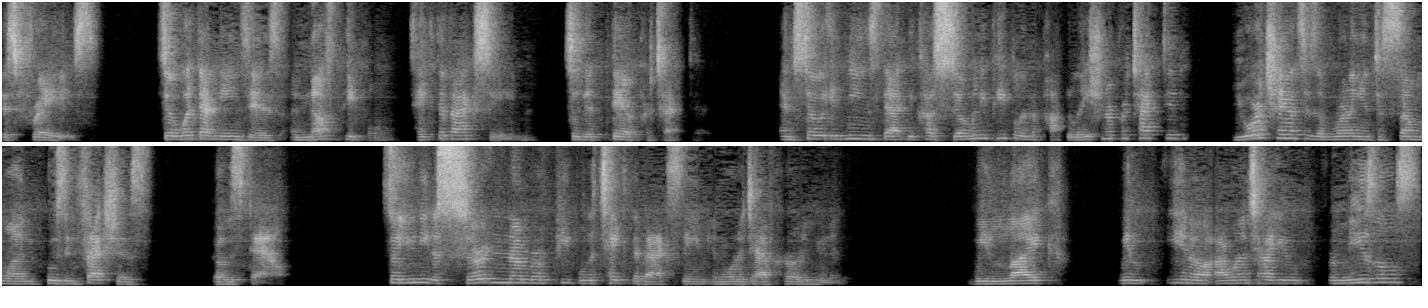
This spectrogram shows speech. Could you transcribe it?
this phrase. So what that means is enough people take the vaccine so that they're protected. And so it means that because so many people in the population are protected, your chances of running into someone who's infectious goes down. So you need a certain number of people to take the vaccine in order to have herd immunity. We like, we, you know, I want to tell you for measles,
